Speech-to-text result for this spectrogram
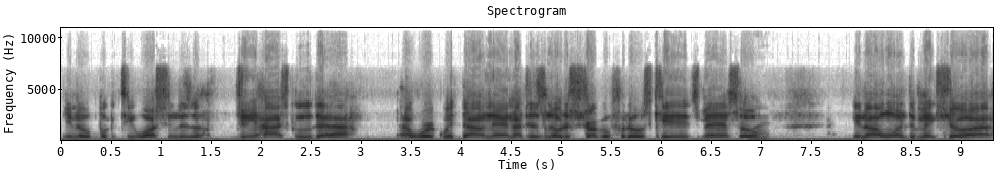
You know, Booker T. Washington is a junior high school that I I work with down there, and I just know the struggle for those kids, man. So, Right. you know, I wanted to make sure I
